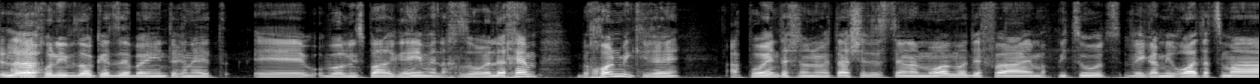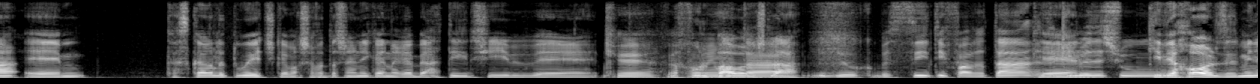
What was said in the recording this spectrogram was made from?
לא... אנחנו נבדוק את זה באינטרנט אה, בעוד מספר רגעים ונחזור אליכם. בכל מקרה, הפואנטה שלנו הייתה שזו סצנה מאוד מאוד יפה עם הפיצוץ, וגם היא רואה את עצמה אה, כסקרלט טוויץ', כמחשבת השני כנראה בעתיד, שהיא ב... כן, ב full רואים power שלה. בדיוק, בשיא תפארתה, זה כן. כאילו איזשהו... כביכול, זה מין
